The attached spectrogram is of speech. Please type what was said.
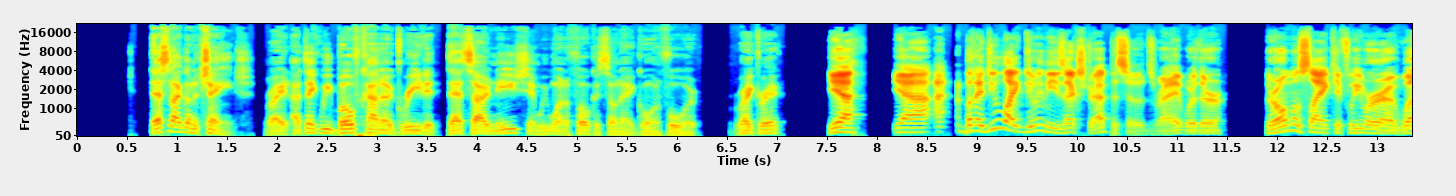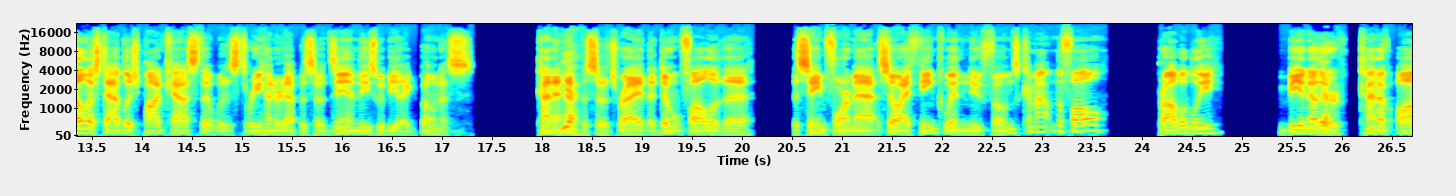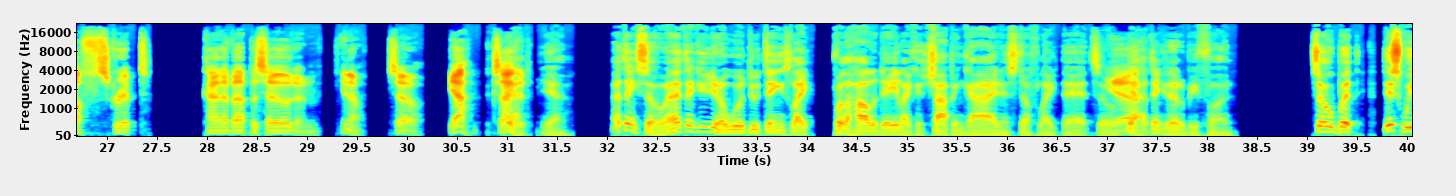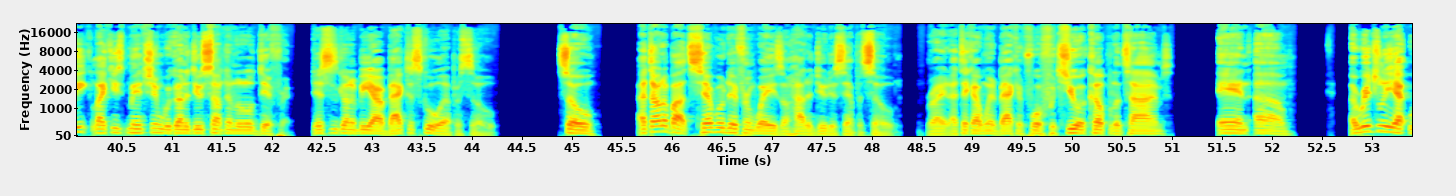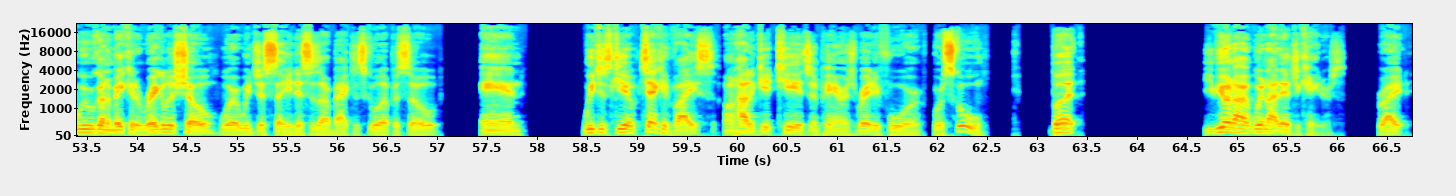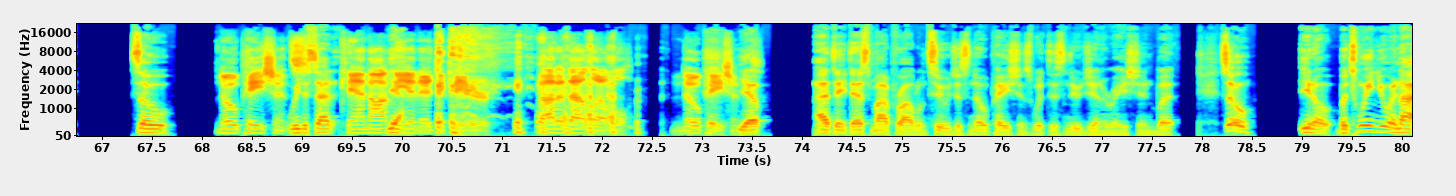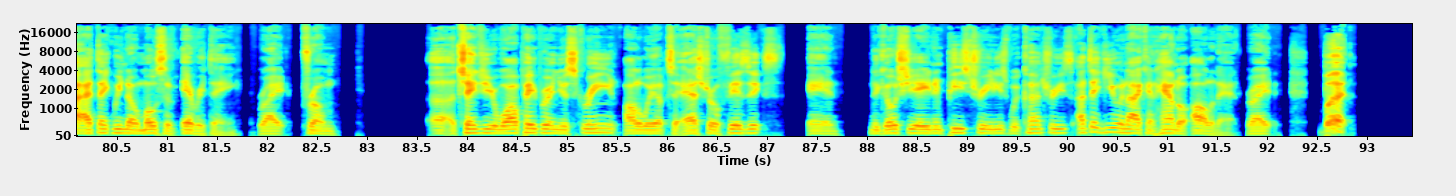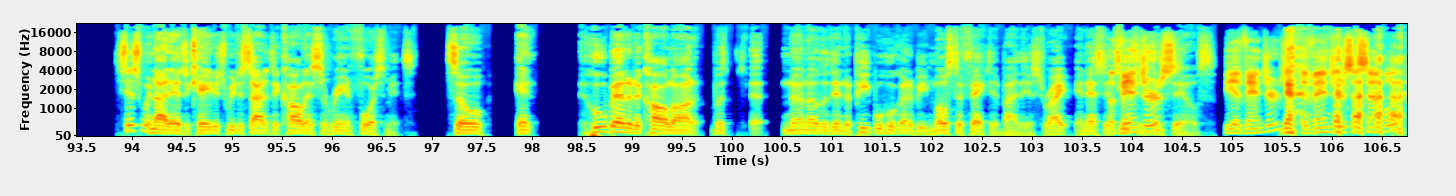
that's not going to change, right? I think we both kind of agree that that's our niche and we want to focus on that going forward. Right, Greg? Yeah, yeah, I, but I do like doing these extra episodes, right? Where they're they're almost like if we were a well-established podcast that was 300 episodes in, these would be like bonus kind of Yeah. episodes, right? That don't follow the the same format. So I think when new phones come out in the fall, probably be another kind of off script kind of episode, and you know, so yeah, excited. Yeah, yeah. I think so. And I think, you know, we'll do things like for the holiday, like a shopping guide and stuff like that. So, Yeah. yeah, I think that'll be fun. So, but this week, like you mentioned, we're going to do something a little different. This is going to be our back to school episode. So, I thought about several different ways on how to do this episode, right? I think I went back and forth with you a couple of times. And um, originally, uh, we were going to make it a regular show where we just say, this is our back to school episode. And we just give tech advice on how to get kids and parents ready for for school. But you and I, we're not educators, right? So No patience. we decided. cannot be an educator. Not at that level. No patience. Yep. I think that's my problem too. Just no patience with this new generation. But so, you know, between you and I, I think we know most of everything, right? From uh, changing your wallpaper and your screen all the way up to astrophysics and negotiating peace treaties with countries. I think you and I can handle all of that, right? But since we're not educators, we decided to call in some reinforcements. So, who better to call on but uh, none other than the people who are going to be most affected by this, right? And that's the Avengers? teachers themselves. The Avengers? Avengers Assemble?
